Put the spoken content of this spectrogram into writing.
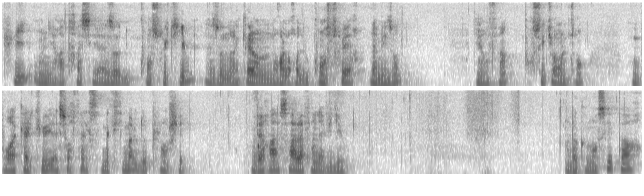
Puis on ira tracer la zone constructible, la zone dans laquelle on aura le droit de construire la maison. Et enfin, pour ceux qui auront le temps, on pourra calculer la surface maximale de plancher. On verra ça à la fin de la vidéo. On va commencer par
